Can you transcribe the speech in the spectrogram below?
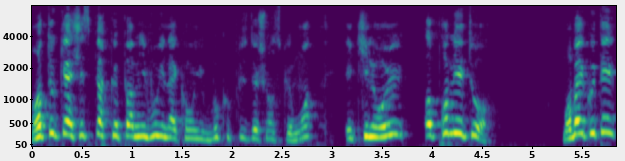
En tout cas, j'espère que parmi vous, il y en a qui ont eu beaucoup plus de chance que moi et qui l'ont eu au premier tour. Bon bah écoutez,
